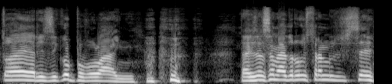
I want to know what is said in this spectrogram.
to je riziko povolání. tak zase na druhou stranu, když se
